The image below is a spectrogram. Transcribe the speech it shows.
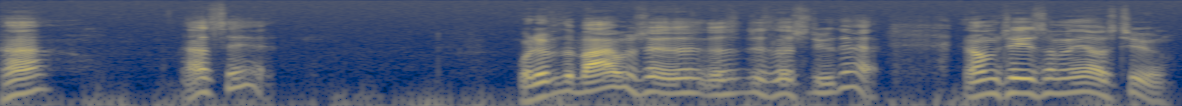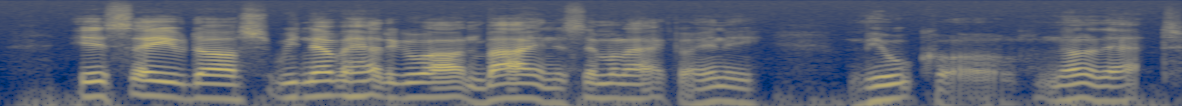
Huh? That's it. Whatever the Bible says, let's, let's, let's do that. And I'm gonna tell you something else too. It saved us. We never had to go out and buy any Similac or any milk or none of that,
